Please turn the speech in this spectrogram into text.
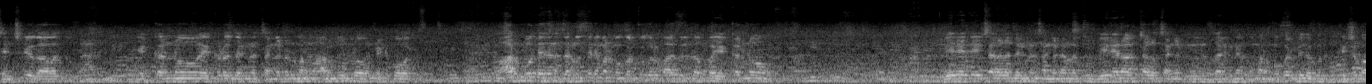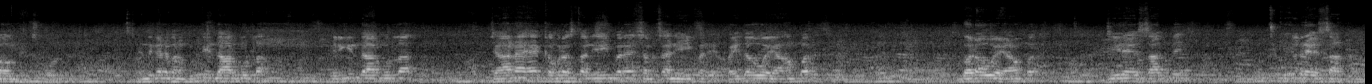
సెన్సిటివ్ కావద్దు. ఎక్కడనో ఎక్కడో జరిగిన సంఘటనలు మనం ఆర్మూర్లో పెట్టుకోవద్దు. ఆర్మూర్లో ఏదైనా జరుగుతూనే మనం ఒకరికొకరు బాధ్యులు తప్ప ఎక్కడనో వేరే దేశాలలో జరిగిన సంఘటనలకు వేరే రాష్ట్రాల సంఘటనలు జరిగినప్పుడు మనం ఒకరి మీద ఒకరు దేశభావం పెంచుకోవద్దు. ఎందుకంటే మనం పుట్టింది ఆర్మూర్లా పెరిగింది ఆర్మూర్లా जाना है कब्रस्तान यहीं पर है शमशान यहीं पर है पैदा हुआ यहाँ पर बड़ा हुआ यहाँ पर जी रहे साथ में खेल रहे साथ में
